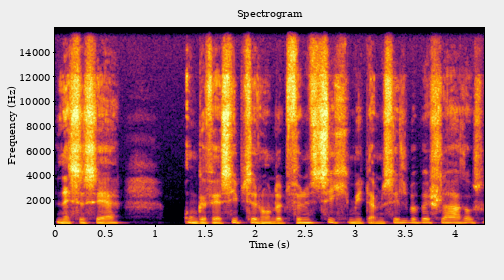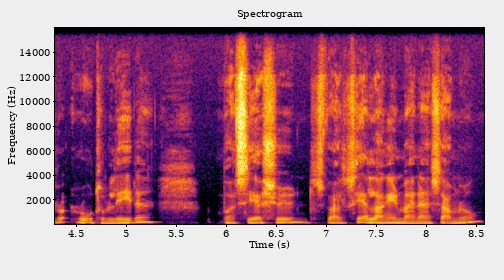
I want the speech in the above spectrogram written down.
Necessaire, ungefähr 1750 mit einem Silberbeschlag aus rotem Leder. War sehr schön, das war sehr lange in meiner Sammlung.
